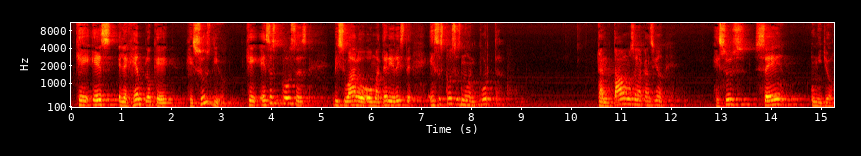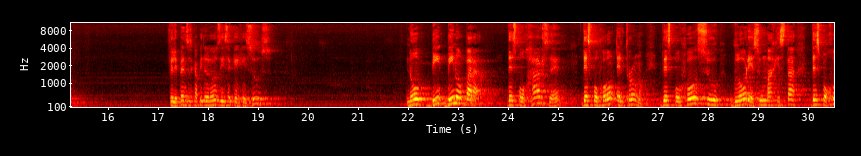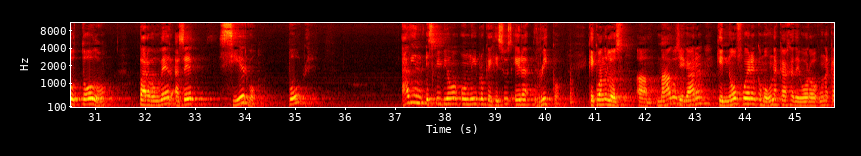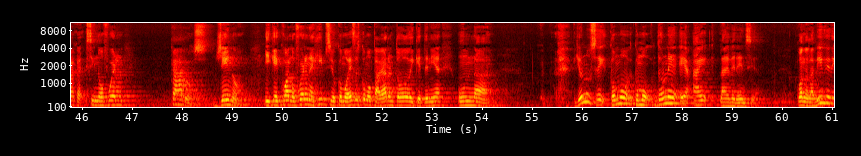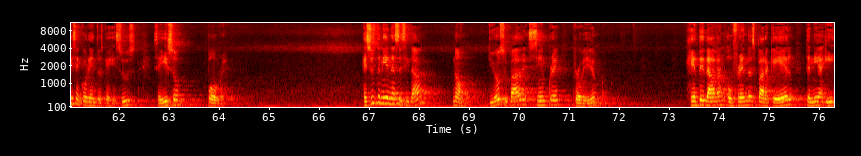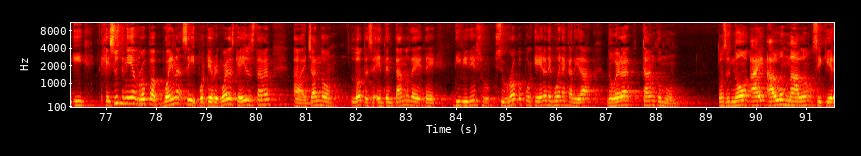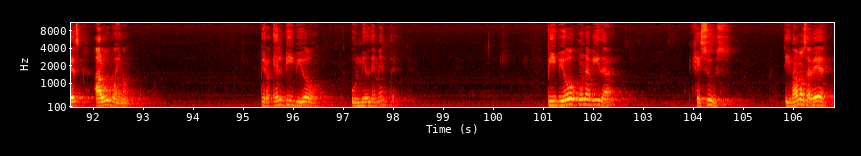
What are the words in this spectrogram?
que es el ejemplo que Jesús dio, que esas cosas visual o, materialista, esas cosas no importan. Cantábamos en la canción, Jesús se humilló. Filipenses capítulo 2 dice que Jesús no vino para despojarse despojó el trono, despojó su gloria, su majestad, despojó todo para volver a ser siervo, pobre. Alguien escribió un libro que Jesús era rico, que cuando los um, magos llegaran, que no fueran como una caja de oro, una caja, sino fueran carros llenos. Y que cuando fueran a Egipcio, como esos como pagaron todo y que tenía una yo no sé cómo, cómo, dónde hay la evidencia. Cuando la Biblia dice en Corintios que Jesús se hizo pobre. ¿Jesús tenía necesidad? No. Dios su Padre siempre proveyó. Gente daban ofrendas para que Él tenía. Y, Jesús tenía ropa buena, sí, porque recuerdas que ellos estaban ah, echando lotes, intentando de dividir su, ropa porque era de buena calidad, no era tan común. Entonces no hay algo malo si quieres algo bueno. Pero él vivió humildemente. Vivió una vida Jesús. Y vamos a ver,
